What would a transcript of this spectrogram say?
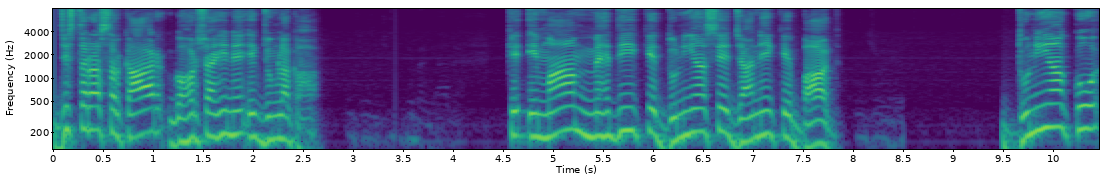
जिस तरह सरकार गौहर शाही ने एक जुमला कहा कि इमाम मेहदी के दुनिया से जाने के बाद दुनिया को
